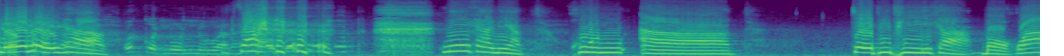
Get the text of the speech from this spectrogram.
เยอะเลยค่ะว่ากดรัวๆนะใช่นี่ค่ะเนี่ยคุณอ่า JPP ค่ะ บอกว่า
